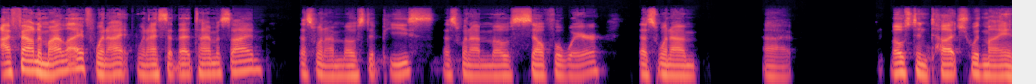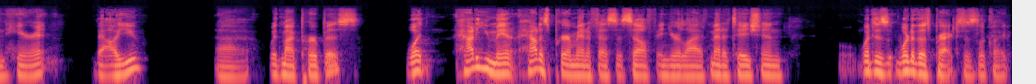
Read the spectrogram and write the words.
I found in my life when I when I set that time aside, that's when I'm most at peace. That's when I'm most self aware. That's when I'm uh, most in touch with my inherent value, uh, with my purpose. What? How do you man? How does prayer manifest itself in your life? Meditation. What does? What do those practices look like?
